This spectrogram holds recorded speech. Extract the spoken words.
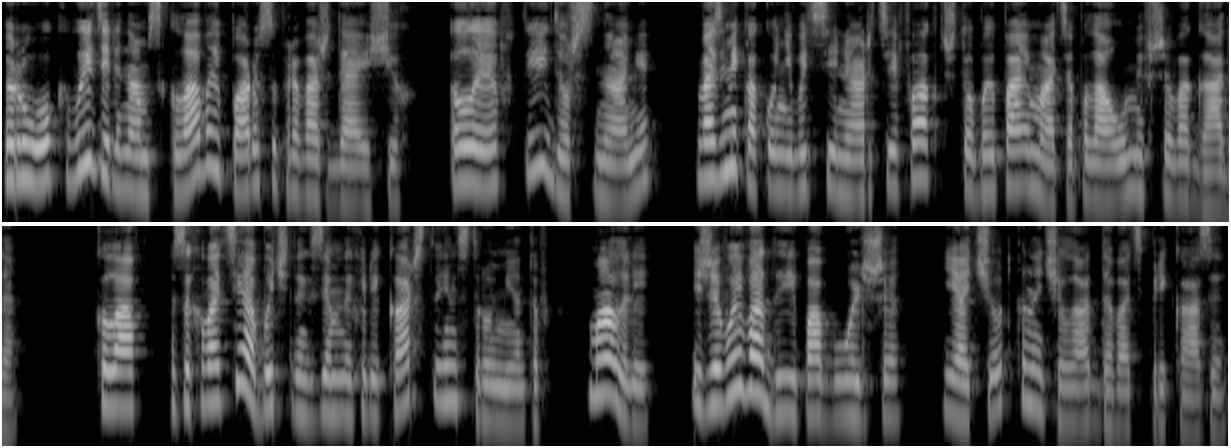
Рок, выдели нам с Клавой пару сопровождающих. Лев, ты идешь с нами. Возьми какой-нибудь сильный артефакт, чтобы поймать ополоумевшего гада. Клав, захвати обычных земных лекарств и инструментов. Мало ли, и живой воды побольше. Я четко начала отдавать приказы.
